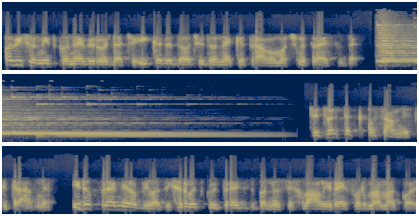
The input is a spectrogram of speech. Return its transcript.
pa više nitko ne vjeruje da će ikada doći do neke pravomoćne presude. Četvrtak 18. travnja. I dok premijer obilazi Hrvatsku i predizborno se hvali reformama koje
